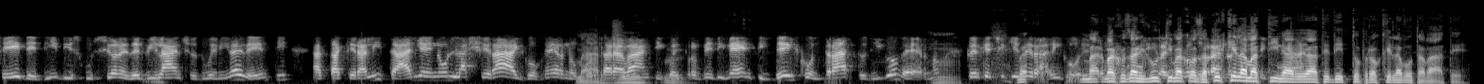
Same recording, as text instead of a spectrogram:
sede di discussione del bilancio 2020 attaccherà l'Italia e non lascerà al governo portare Margini, avanti mm. quei provvedimenti del contratto di governo Mm. perché ci chiederà rigore. Ma- Marco Zanni, l'ultima cosa, perché la mattina avevate detto però che la votavate?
